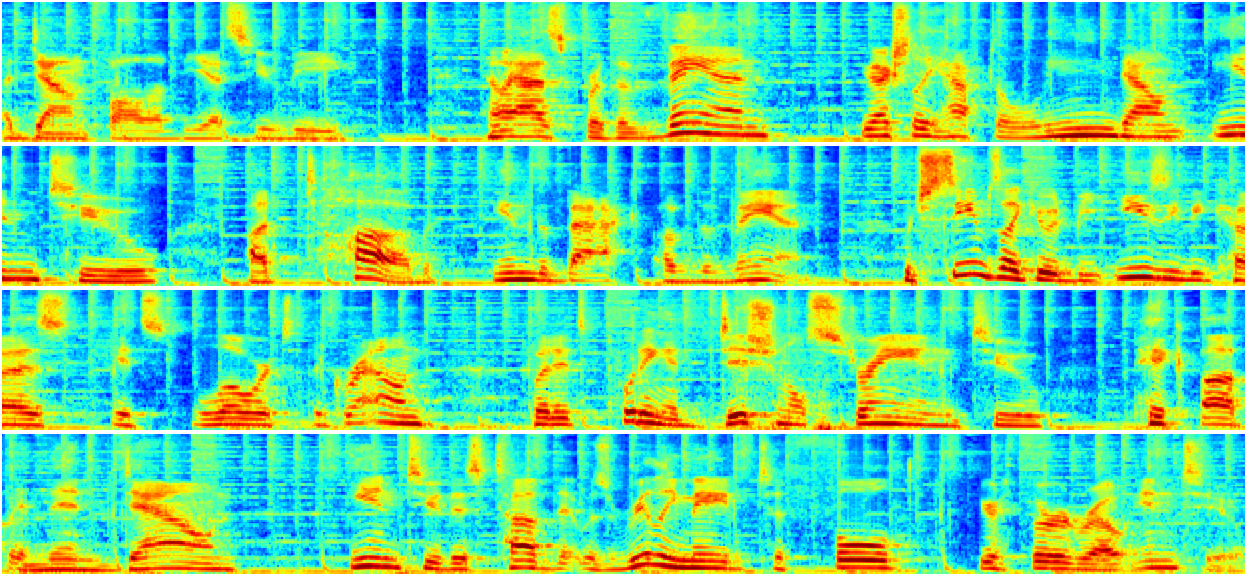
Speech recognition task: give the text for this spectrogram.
a downfall of the SUV. Now, as for the van, you actually have to lean down into a tub in the back of the van which seems like it would be easy because it's lower to the ground, but it's putting additional strain to pick up and then down into this tub that was really made to fold your third row into.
